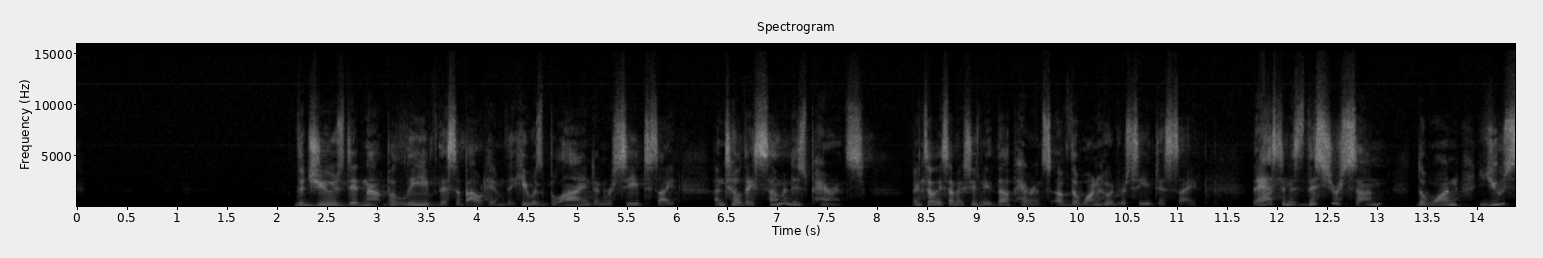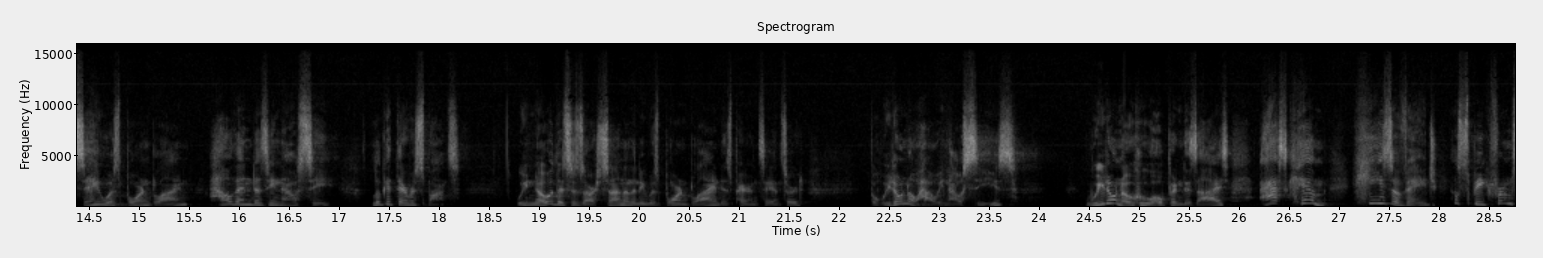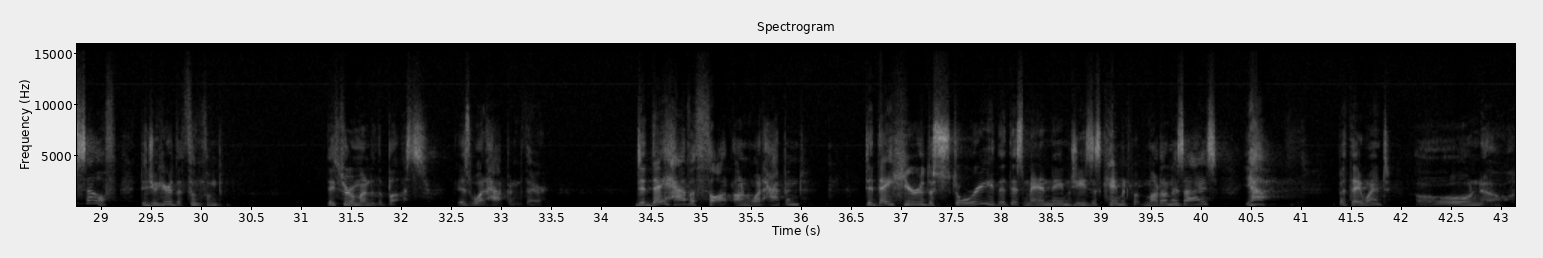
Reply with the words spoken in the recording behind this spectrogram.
The Jews did not believe this about him, that he was blind and received sight, until they summoned his parents, until they summoned, excuse me, the parents of the one who had received his sight. They asked him, Is this your son, the one you say was born blind? How then does he now see? Look at their response. We know this is our son and that he was born blind, his parents answered, but we don't know how he now sees. We don't know who opened his eyes. Ask him. He's of age. He'll speak for himself. Did you hear the thump thump? They threw him under the bus, is what happened there. Did they have a thought on what happened? Did they hear the story that this man named Jesus came and put mud on his eyes? Yeah. But they went, oh no.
